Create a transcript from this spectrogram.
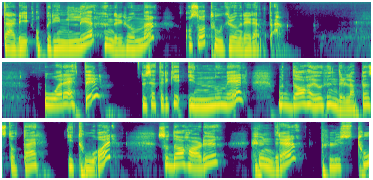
Det er de opprinnelige 100 kronene, og så 2 kroner i rente. Året etter Du setter ikke inn noe mer, men da har jo hundrelappen stått der i to år. Så da har du 100 pluss 2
